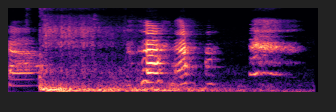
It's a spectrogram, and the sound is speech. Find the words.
tata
